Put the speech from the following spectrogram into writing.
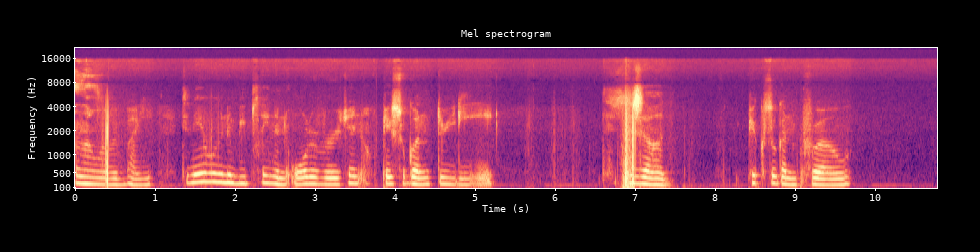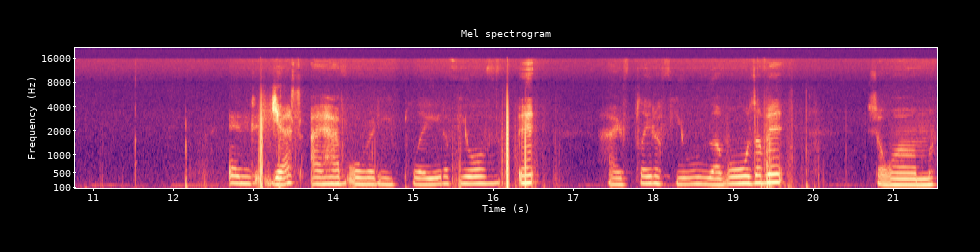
Hello everybody. Today we're going to be playing an older version of Pixel Gun 3D. This is a Pixel Gun Pro. And yes, I have already played a few of it. I've played a few levels of it. So um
